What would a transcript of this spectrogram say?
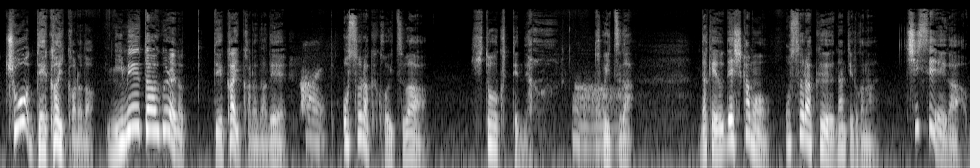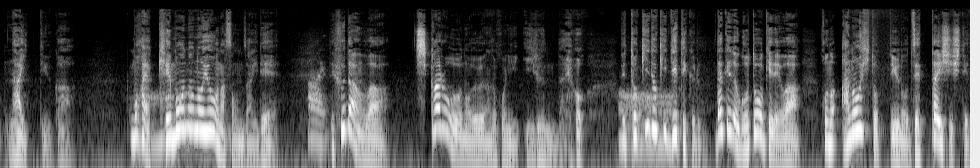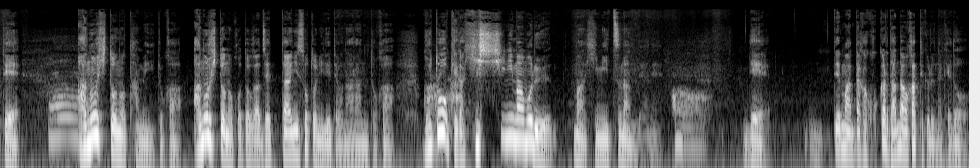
超でかい体。2メーターぐらいのでかい体で、はい。おそらくこいつは人を食ってんだよ。こいつが。だけど、で、しかも、おそらく、なんていうのかな、知性がないっていうか、もはや獣のような存在で、はい。で普段は地下牢のようなとこにいるんだよ。で、時々出てくる。だけど、後藤家では、このあの人っていうのを絶対視してて、うんあの人のためにとか、あの人のことが絶対に外に出てはならぬとか、後藤家が必死に守る、まあ秘密なんだよね。で、で、まあ、だからここからだんだん分かってくるんだけど、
